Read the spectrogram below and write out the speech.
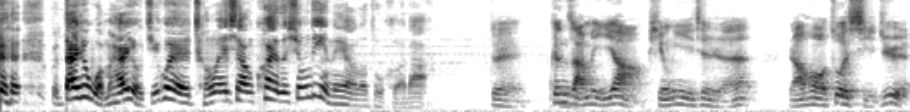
但是我们还是有机会成为像筷子兄弟那样的组合的。对，跟咱们一样平易近人，然后做喜剧，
